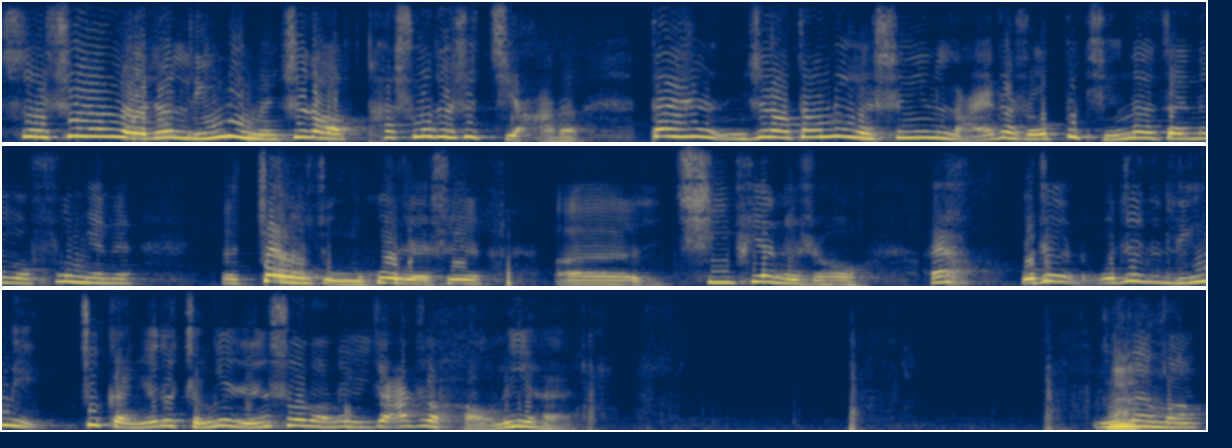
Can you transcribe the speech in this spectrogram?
虽虽然我这灵里面知道他说的是假的，但是你知道，当那个声音来的时候，不停的在那个负面的呃咒诅或者是呃欺骗的时候，哎呀，我这我这个灵里就感觉到整个人受到那个压制好厉害，明白吗？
